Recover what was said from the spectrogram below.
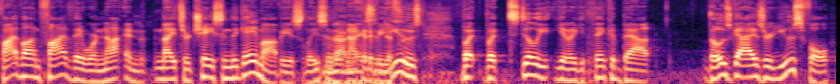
five on five they were not, and Knights are chasing the game obviously, so they're not going to be used. But but still, you know, you think about those guys are useful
